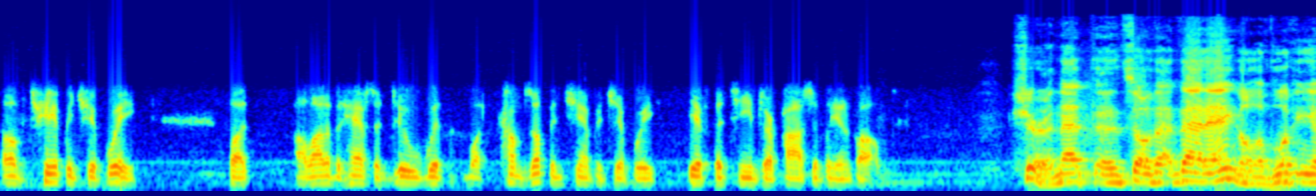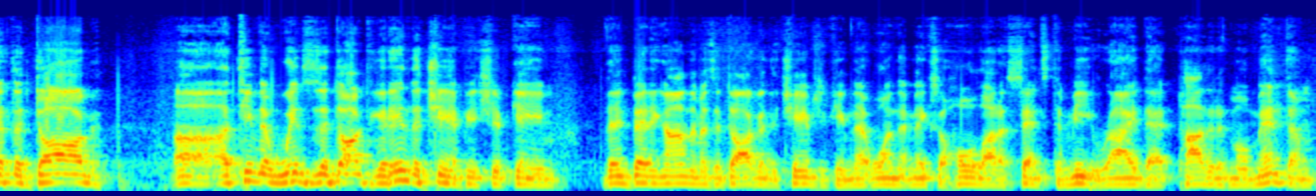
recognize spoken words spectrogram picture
of championship week, but a lot of it has to do with what comes up in championship week if the teams are possibly involved. Sure, and that uh, so that that angle of looking at the dog, uh, a team that wins the dog to get in the championship game, then betting on them as a dog in the championship game, that one that makes a whole lot of sense to me. Ride that positive momentum,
